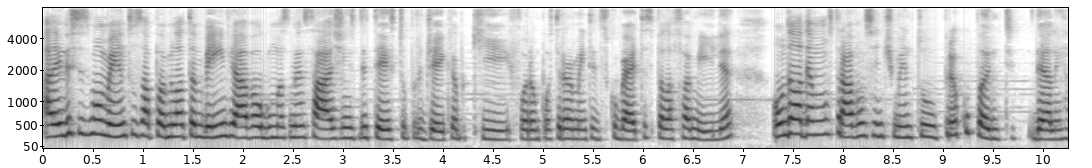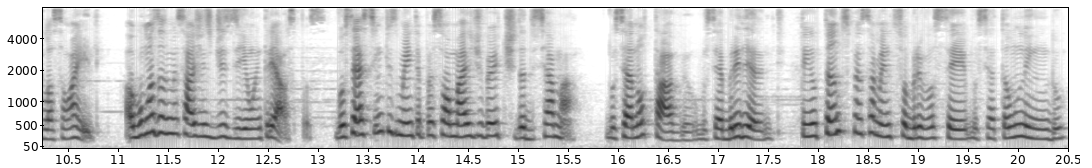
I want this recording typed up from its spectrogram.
Além desses momentos, a Pamela também enviava algumas mensagens de texto para o Jacob, que foram posteriormente descobertas pela família, onde ela demonstrava um sentimento preocupante dela em relação a ele. Algumas das mensagens diziam, entre aspas, Você é simplesmente a pessoa mais divertida de se amar. Você é notável, você é brilhante. Tenho tantos pensamentos sobre você, você é tão lindo.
